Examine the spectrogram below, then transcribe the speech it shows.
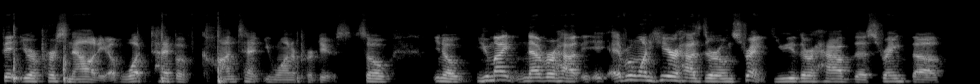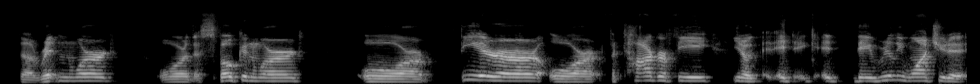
fit your personality of what type of content you want to produce. So, you know, you might never have, everyone here has their own strength. You either have the strength of the written word or the spoken word or theater or photography you know it, it, it, they really want you to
